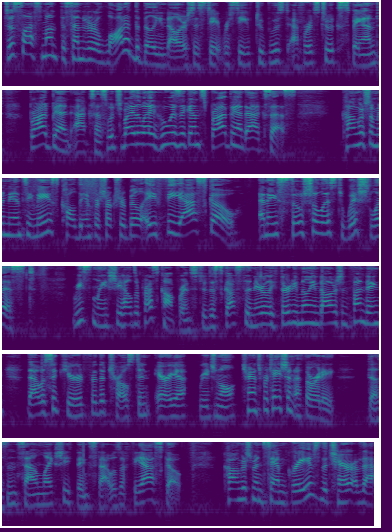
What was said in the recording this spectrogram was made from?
Just last month, the senator lauded the billion dollars his state received to boost efforts to expand broadband access, which, by the way, who is against broadband access? Congresswoman Nancy Mace called the infrastructure bill a fiasco and a socialist wish list. Recently, she held a press conference to discuss the nearly $30 million in funding that was secured for the Charleston Area Regional Transportation Authority. Doesn't sound like she thinks that was a fiasco. Congressman Sam Graves, the chair of the,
